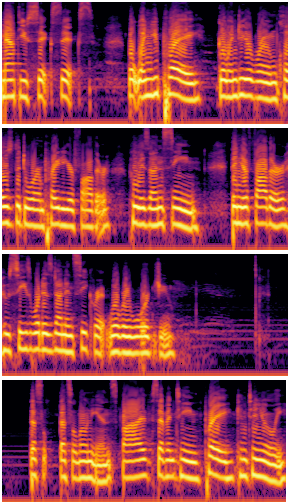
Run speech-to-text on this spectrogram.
Matthew 6, 6. But when you pray, go into your room, close the door, and pray to your Father who is unseen. Then your Father who sees what is done in secret will reward you. Thess- Thessalonians 5:17 Pray continually.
